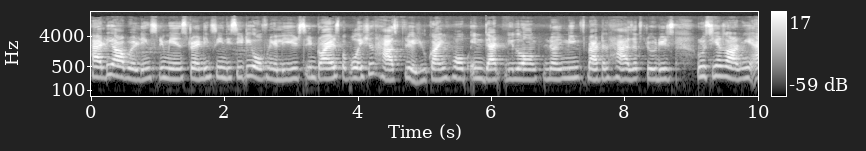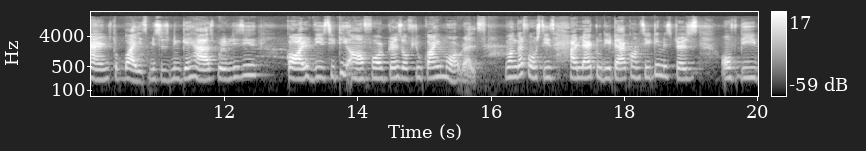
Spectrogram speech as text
Hardly our buildings remain standing in the city of nearly its entire population has fled. You can hope in that the long running battle has extruded Russian army and supplies. Mr. Zinke has previously called the city a fortress of Ukraine morals. Wagner forces had led to the attack on city ministers of the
